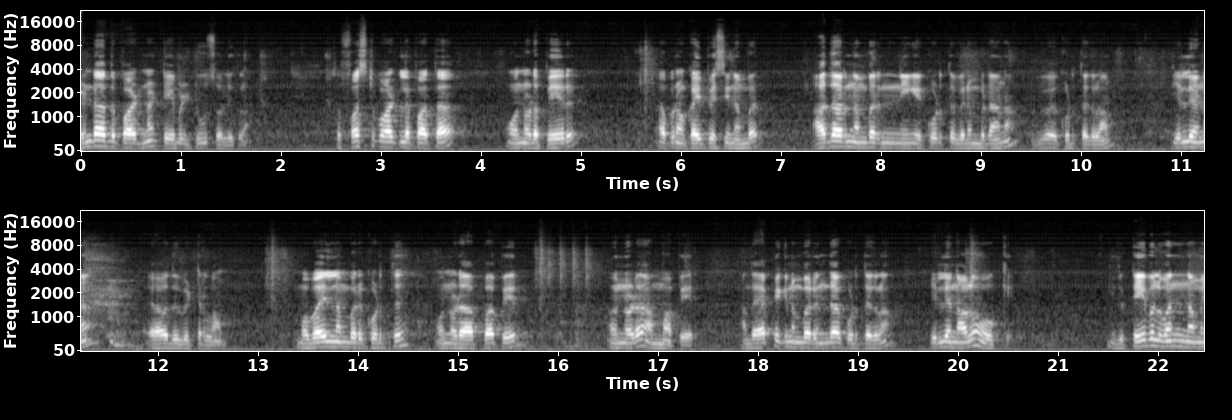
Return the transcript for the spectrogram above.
ரெண்டாவது பார்ட்னா டேபிள் டூ சொல்லிக்கலாம். ஸோ ஃபஸ்ட் பார்ட்டில் பார்த்தா உன்னோட பேர் அப்புறம் கைபேசி நம்பர் ஆதார் நம்பர் நீங்கள் கொடுத்த விரும்பினானா கொடுத்துக்கலாம். இல்லைன்னா அது விட்டுறலாம். மொபைல் நம்பர் கொடுத்து உன்னோட அப்பா பேர் உன்னோட அம்மா பேர். அந்த ஆப்பிக் நம்பர் இருந்தால் கொடுத்துக்கலாம். இல்லைனாலும் ஓகே இது டேபிள் ஒன் நம்ம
